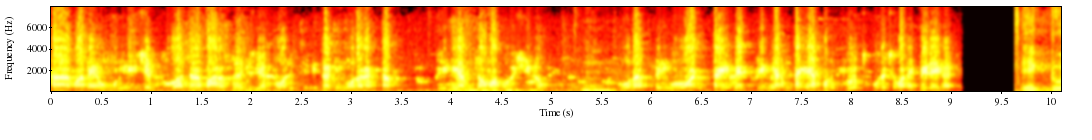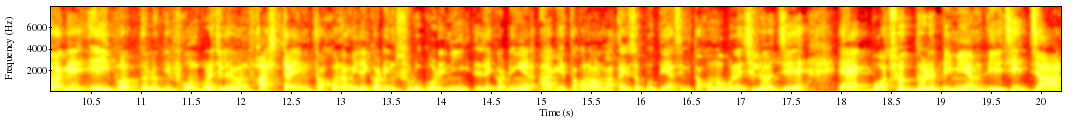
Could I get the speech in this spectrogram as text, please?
হ্যাঁ মানে উনি যে দু হাজার বারোতে যে পলিসি রিগার্ডিং ওনার একটা প্রিমিয়াম জমা হয়েছিল হুম। ওনার সেই ওয়ান টাইমের প্রিমিয়ামটাই এখন গ্রোথ করেছে মানে বেড়ে গেছে। একটু আগে এই ভদ্রলোকই ফোন করেছিল যখন ফার্স্ট টাইম তখন আমি রেকর্ডিং শুরু করিনি রেকর্ডিংয়ের আগে, তখন আমার মাথায় এসব বুদ্ধি আসেনি। তখন ও বলেছিল যে, এক বছর ধরে প্রিমিয়াম দিয়েছি, যার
